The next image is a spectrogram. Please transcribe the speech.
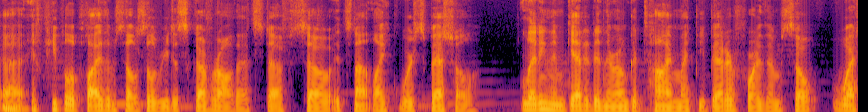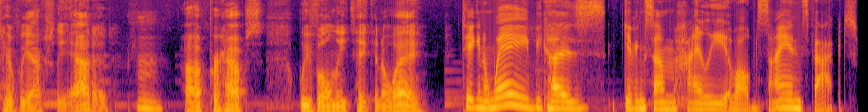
Uh, if people apply themselves, they'll rediscover all that stuff. So it's not like we're special. letting them get it in their own good time might be better for them. So, what have we actually added? Hmm. Uh, perhaps we've only taken away. Taken away because giving some highly evolved science fact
